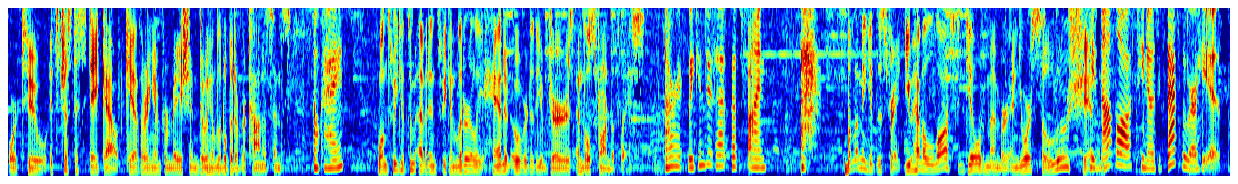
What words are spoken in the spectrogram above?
or two. It's just a stakeout, gathering information, doing a little bit of reconnaissance. okay. Once we get some evidence, we can literally hand it over to the observers, and they'll storm the place. All right, we can do that. That's fine. But let me get this straight: you have a lost guild member, and your solution. He's not lost. He knows exactly where he is.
